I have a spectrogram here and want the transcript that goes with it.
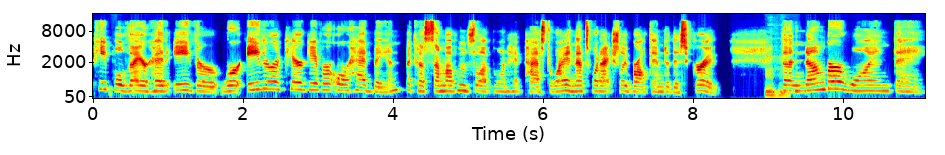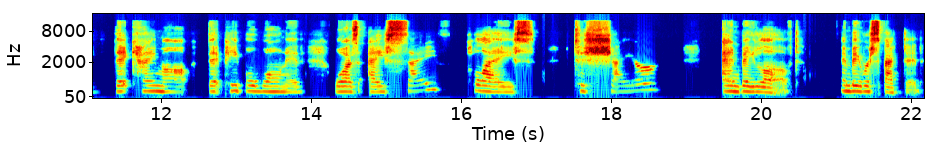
people there had either were either a caregiver or had been because some of them's loved one had passed away and that's what actually brought them to this group mm-hmm. the number one thing that came up that people wanted was a safe place to share and be loved and be respected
